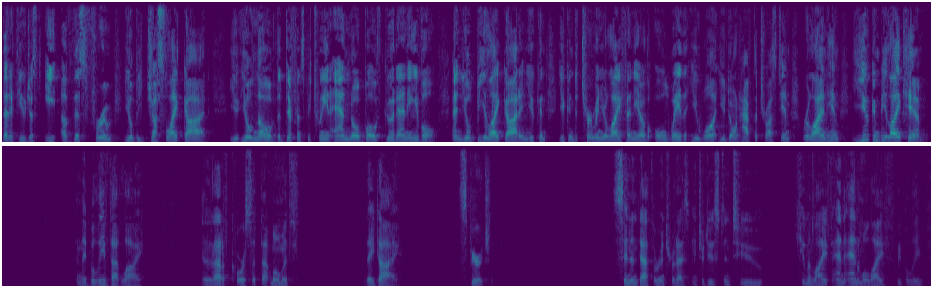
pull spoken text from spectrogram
that if you just eat of this fruit, you'll be just like God. You, you'll know the difference between and know both good and evil, and you'll be like God, and you can, you can determine your life any other old way that you want. You don't have to trust Him, rely on Him. You can be like Him. And they believe that lie. And that, of course, at that moment, they die spiritually. Sin and death are introduced into human life and animal life, we believe.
